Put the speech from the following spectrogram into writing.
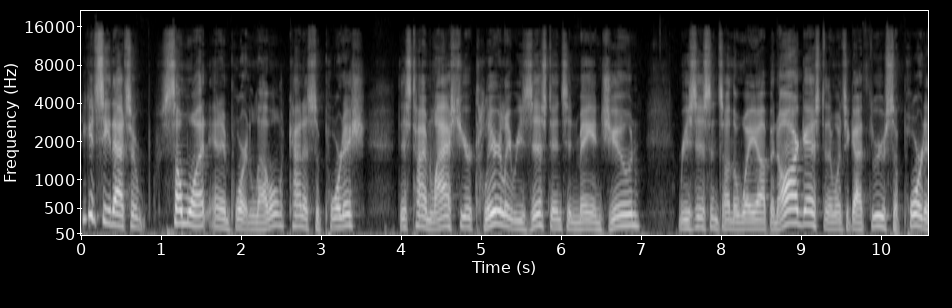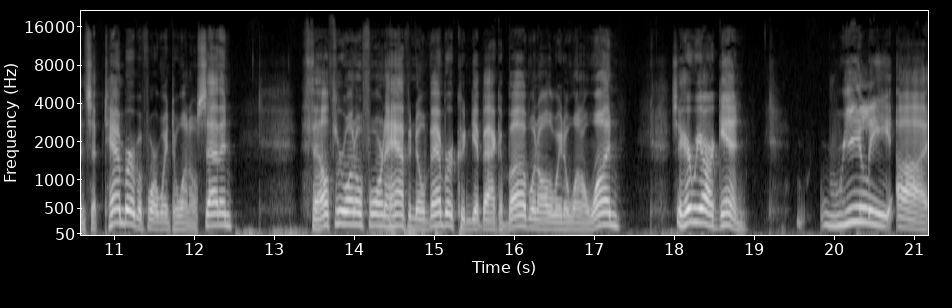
You can see that's a somewhat an important level, kind of supportish. This time last year, clearly resistance in May and June, resistance on the way up in August, and then once it got through, support in September before it went to 107. Fell through 104 and a half in November, couldn't get back above, went all the way to 101. So here we are again really, uh,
